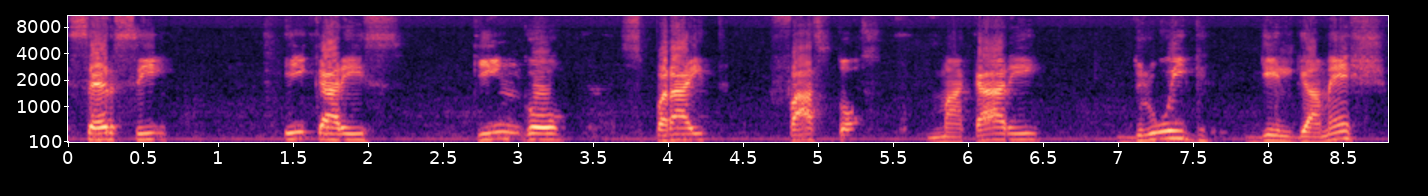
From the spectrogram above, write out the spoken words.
Cersei, Icaris, Kingo, Sprite, Fastos, Macari, Druid, Gilgamesh,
